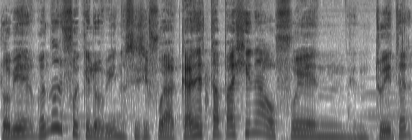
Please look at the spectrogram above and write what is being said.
Lo vi, ¿Cuándo fue que lo vi? No sé si fue acá en esta página o fue en Twitter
